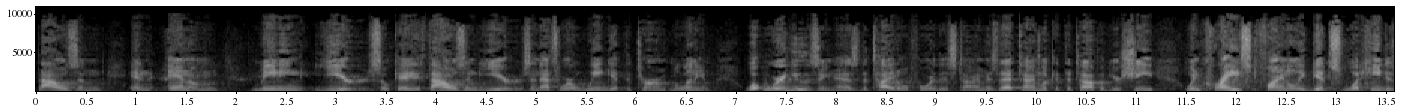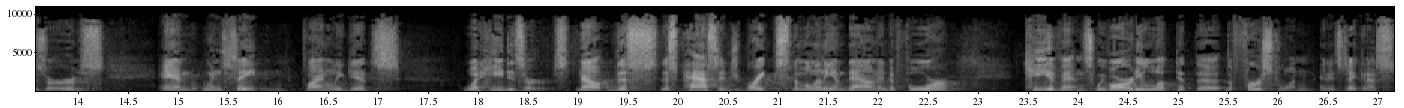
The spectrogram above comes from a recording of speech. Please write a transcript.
thousand and annum meaning years. Okay, thousand years, and that's where we get the term millennium. What we're using as the title for this time is that time, look at the top of your sheet, when Christ finally gets what he deserves and when Satan finally gets what he deserves. Now, this, this passage breaks the millennium down into four key events. We've already looked at the, the first one, and it's taken us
